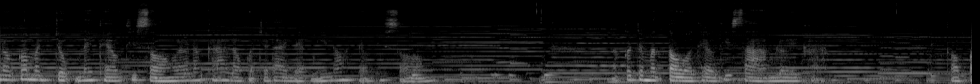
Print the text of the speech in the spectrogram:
เราก็มาจบในแถวที่สองแล้วนะคะ เราก็จะได้แบบนี้เนาะแถวที่สองแล้วก็จะมาต่อแถวที่สามเลยค่ะ ต่อไป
